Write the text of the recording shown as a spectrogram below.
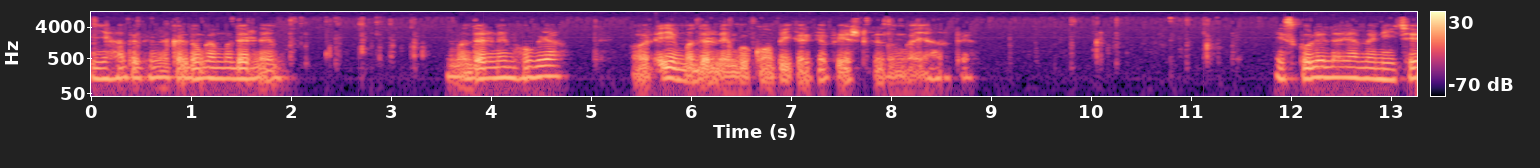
यहाँ पे भी मैं कर दूँगा मदर नेम मदर नेम हो गया और ये मदर नेम को कॉपी करके पेस्ट कर दूँगा यहाँ पे। इसको ले लाया मैं नीचे।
